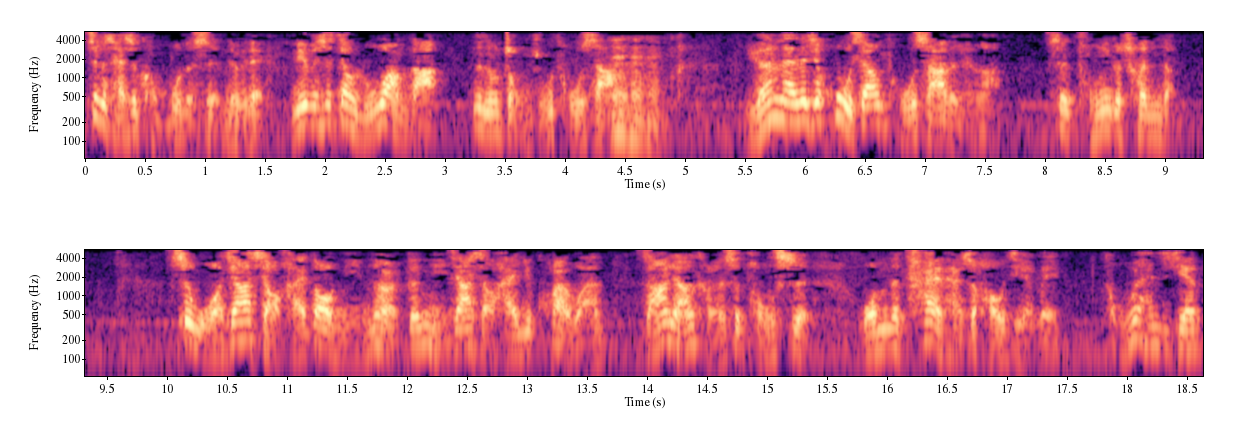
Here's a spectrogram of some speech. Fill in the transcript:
这个才是恐怖的事，对不对？你以为是叫卢旺达那种种族屠杀，原来那些互相屠杀的人啊，是同一个村的，是我家小孩到你那儿跟你家小孩一块玩，咱俩可能是同事，我们的太太是好姐妹，突然之间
